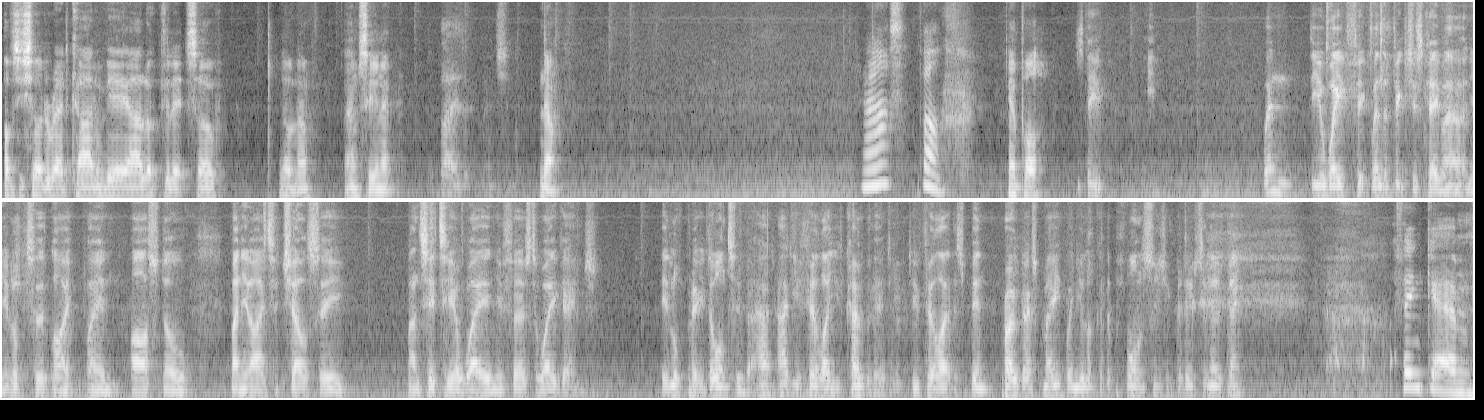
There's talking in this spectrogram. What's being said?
obviously showed a red card and VAR looked at it, so I don't know. I haven't seen it. The player that mentioned. No. Anyone else? Paul. Yeah, Paul. Steve, when the away fi- when the fixtures came out and you looked at like playing Arsenal, Man United, Chelsea, Man City away in your first away games, it looked pretty daunting. But how, how do you feel like you've coped with it? Do you, do you feel like there's been progress made when you look at the performances you produced in those games? I think um,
